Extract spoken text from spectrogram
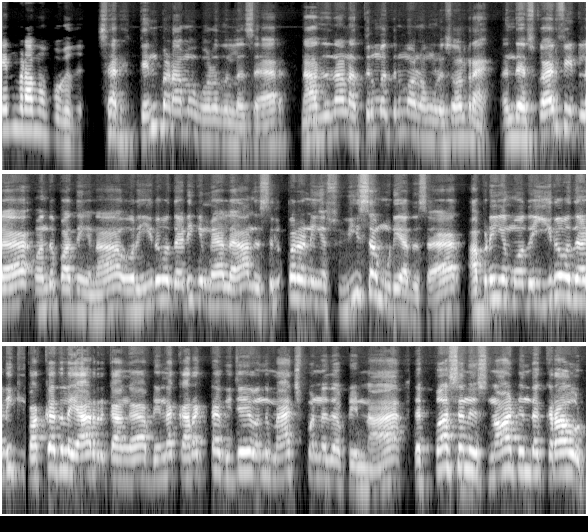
தென்படாம போகுது. சார் தென்படாம போறது இல்ல சார். நான் அதுதான் நான் திரும்ப திரும்ப நான் உங்களுக்கு சொல்றேன். இந்த ஸ்கொயர் ஃபீட்ல வந்து பாத்தீங்கன்னா ஒரு இருபது அடிக்கு மேல அந்த சில்பரை நீங்க வீச முடியாது சார். அப்படிங்கும் போது இருபது அடிக்கு பக்கத்துல யார் இருக்காங்க? அப்படின்னா கரெக்டா விஜய் வந்து மேட்ச் பண்ணுது அப்படின்னா that person is not in the crowd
